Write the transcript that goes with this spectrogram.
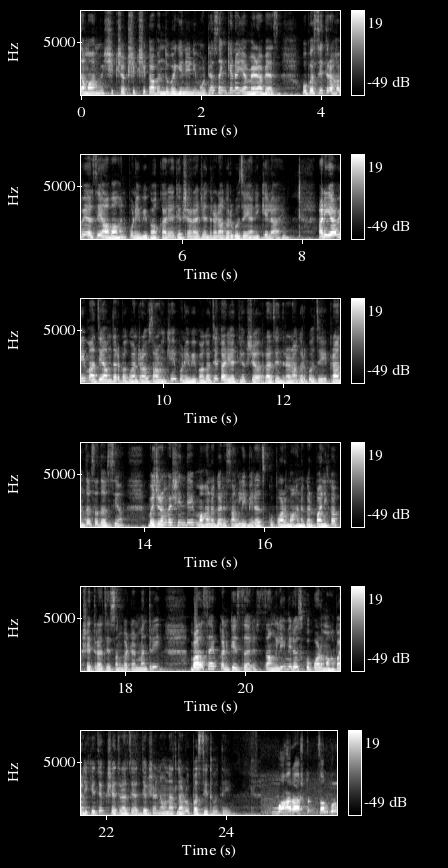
तमाम शिक्षक शिक्षिका बंधू भगिनींनी मोठ्या संख्येनं या मेळाव्यास उपस्थित राहावे असे आवाहन पुणे विभाग कार्याध्यक्ष राजेंद्र नागरगोजे यांनी केलं आहे. आणि यावेळी माजी आमदार भगवानराव साळुंखे पुणे विभागाचे कार्याध्यक्ष राजेंद्र नागरगोजे प्रांत सदस्य बजरंग शिंदे महानगर सांगली मिरज कुपवाड महानगरपालिका क्षेत्राचे संघटन मंत्री बाळासाहेब कणकेसर सांगली मिरज कुपवाड महापालिकेचे क्षेत्राचे अध्यक्ष नवनाथ लाड उपस्थित होते. महाराष्ट्र चालू करू.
